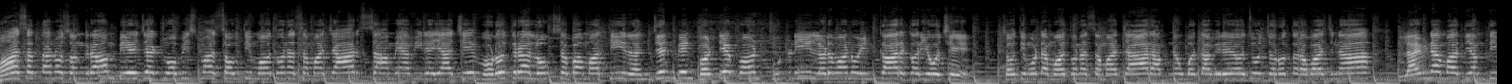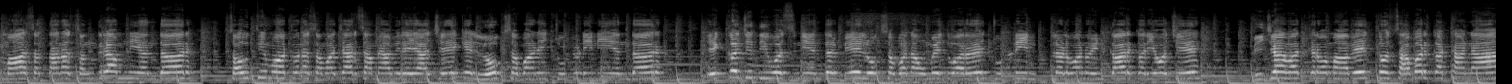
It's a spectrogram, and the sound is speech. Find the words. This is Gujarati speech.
મહાસત્તાનો સંગ્રામ બે હજાર ચોવીસમાં સૌથી મહત્વના સમાચાર સામે આવી રહ્યા છે. વડોદરા લોકસભામાંથી રંજનબેન ભટ્ટે પણ ચૂંટણી લડવાનો ઇનકાર કર્યો છે. સૌથી મોટા મહત્વના સમાચાર આપને હું બતાવી રહ્યો છું. ચરોતર અવાજના લાઈવના માધ્યમથી મહાસત્તાના સંગ્રામની અંદર સૌથી મહત્વના સમાચાર સામે આવી રહ્યા છે કે લોકસભાની ચૂંટણીની અંદર એક જ દિવસની અંદર બે લોકસભાના ઉમેદવારોએ ચૂંટણી લડવાનો ઇનકાર કર્યો છે. બીજા વાત કરવામાં આવે તો સાબરકાંઠાના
